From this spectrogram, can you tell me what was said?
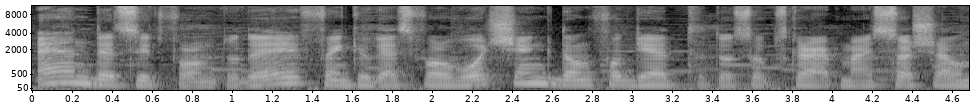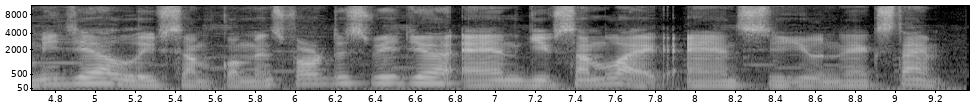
And that's it from today, thank you guys for watching, don't forget to subscribe my social media, leave some comments for this video and give some like and see you next time.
